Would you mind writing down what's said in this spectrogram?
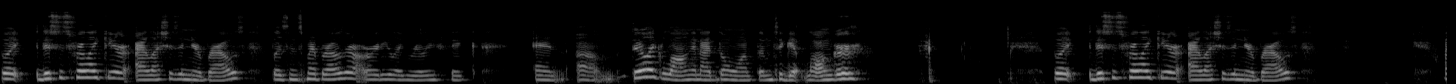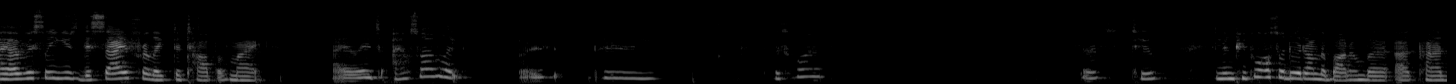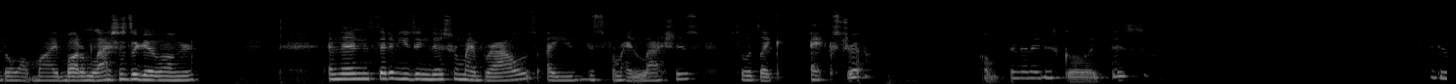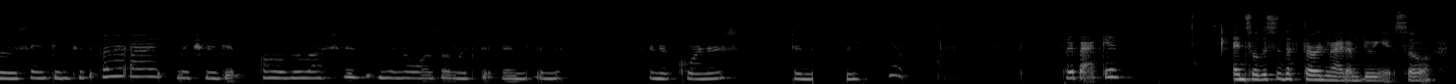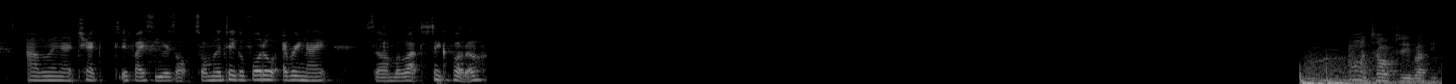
But this is for like your eyelashes and your brows. But since my brows are already like really thick and um they're like long and I don't want them to get longer. But this is for like your eyelashes and your brows. I obviously use this side for like the top of my eyelids. I also have like? There you go. This one. That's two. And then people also do it on the bottom, but I kind of don't want my bottom lashes to get longer. And then instead of using this for my brows, I use this for my lashes. So it's like extra. Um, and then I just go like this. I do the same thing to the other eye. Make sure to get all the lashes, even the ones on like the ends and the inner corners. And then, yeah, put it back in. And so this is the third night I'm doing it. So I'm gonna check if I see results. So I'm gonna take a photo every night so I'm about to take a photo. I want to talk to you about these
